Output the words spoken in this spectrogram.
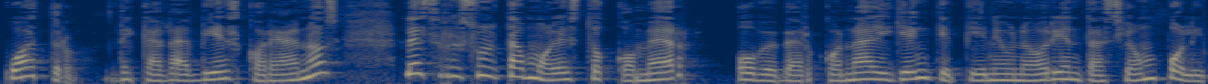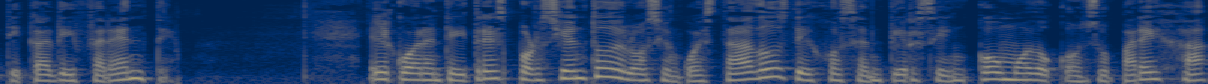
4 de cada 10 coreanos les resulta molesto comer o beber con alguien que tiene una orientación política diferente. El 43% de los encuestados dijo sentirse incómodo con su pareja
